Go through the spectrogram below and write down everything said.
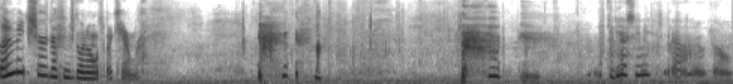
Let me make sure nothing's going on with my camera. Can you see me? Yeah, there we go.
